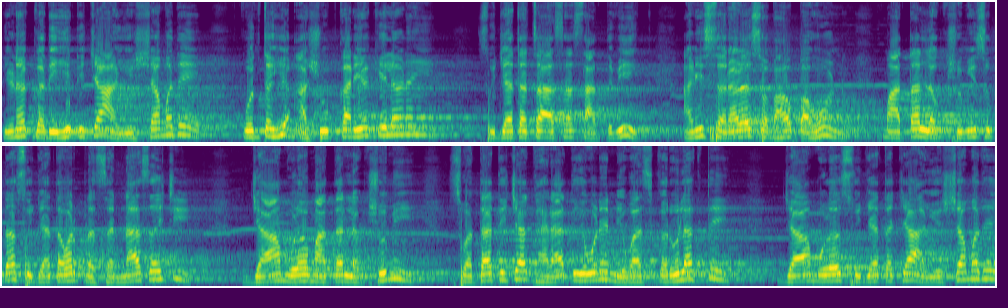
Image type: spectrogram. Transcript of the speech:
तिनं कधीही तिच्या आयुष्यामध्ये कोणतंही अशुभ कार्य केलं नाही. सुजाताचा असा सात्विक आणि सरळ स्वभाव पाहून माता लक्ष्मीसुद्धा सुजातावर प्रसन्न असायची. ज्यामुळं माता लक्ष्मी स्वतः तिच्या घरात येऊन निवास करू लागते. ज्यामुळं सुजाताच्या आयुष्यामध्ये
